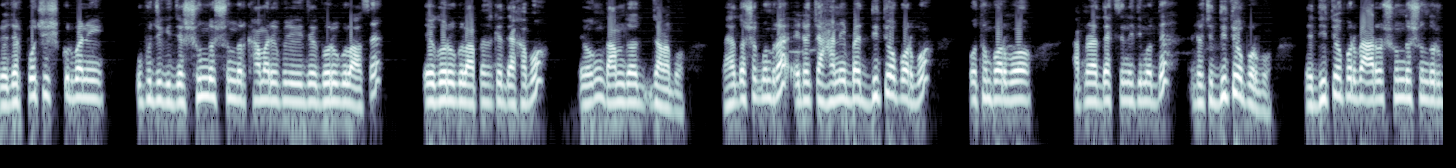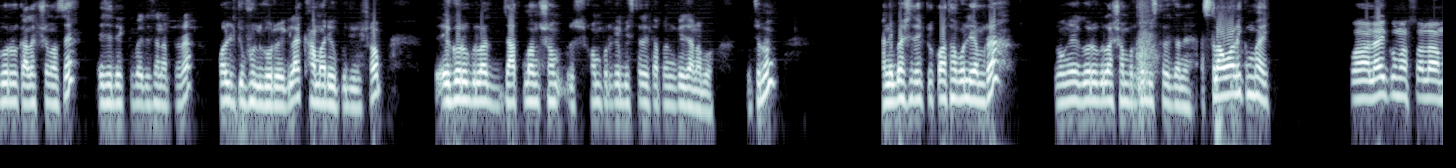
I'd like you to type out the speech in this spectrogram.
দু হাজার পঁচিশ কুরবানি উপযোগী যে সুন্দর সুন্দর খামারি উপযোগী যে গরুগুলো আছে এই গরুগুলো আপনাদেরকে দেখাবো এবং দাম জানাব। হ্যাঁ দর্শক বন্ধুরা, এটা হচ্ছে হানিফ ভাইয়ের দ্বিতীয় পর্ব। প্রথম পর্ব আপনারা দেখছেন ইতিমধ্যে, এটা হচ্ছে দ্বিতীয় পর্ব। এই দ্বিতীয় পর্বে আরও সুন্দর সুন্দর গরুর কালেকশন আছে। এই যে দেখতে পাইতেছেন আপনারা কোয়ালিটি ফুল গরু এগুলা, খামারি উপযোগী সব। এই গরুগুলার জাতমান সম- সম্পর্কে বিস্তারিত আপনাকে জানাব। চলুন, হানিফ সাথে একটু কথা বলি আমরা এবং এই গরুগুলা সম্পর্কে বিস্তারিত জানে। আসসালামু আলাইকুম ভাই। ওয়ালাইকুম আসসালাম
